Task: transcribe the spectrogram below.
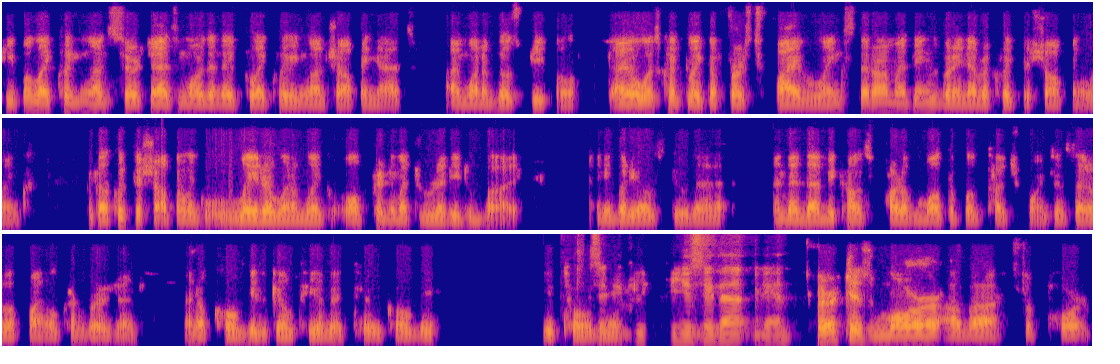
People like clicking on search ads more than they like clicking on shopping ads. I'm one of those people. I always click like the first five links that are my things, but I never click the shopping link. Like I'll click the shopping link later when I'm like all pretty much ready to buy. Anybody else do that? And then that becomes part of multiple touch points instead of a final conversion. I know Colby's guilty of it too, Colby. You told me. Specifically, Could you say that again? Search is more of a support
